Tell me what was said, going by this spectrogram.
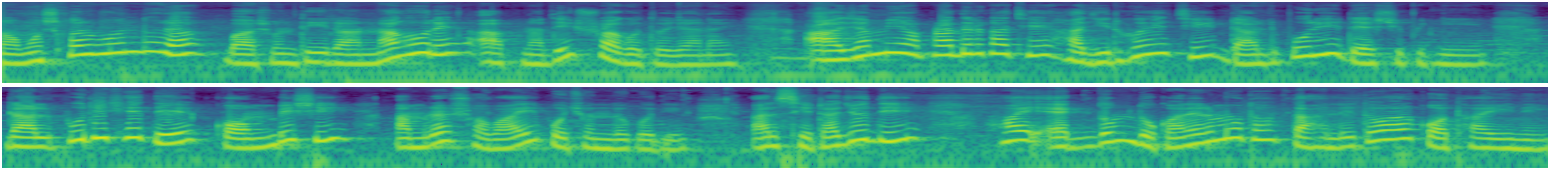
নমস্কার বন্ধুরা, বাসন্তী রান্নাঘরে আপনাদের স্বাগত জানাই। আজ আমি আপনাদের কাছে হাজির হয়েছি ডালপুরি রেসিপি নিয়ে। ডালপুরি খেতে কম বেশি আমরা সবাই পছন্দ করি। আর সেটা যদি হয় একদম দোকানের মতো, তাহলে তো আর কথাই নেই।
